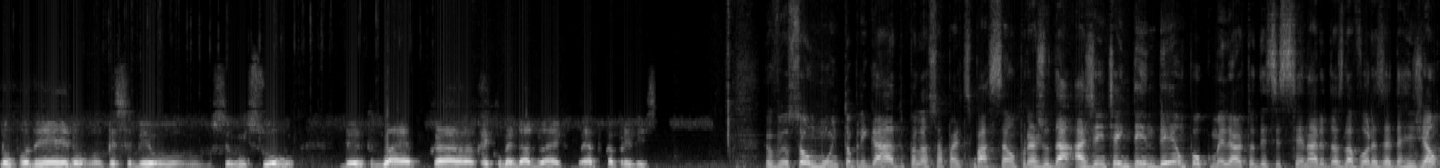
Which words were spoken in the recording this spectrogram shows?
não poder não receber o, o, seu insumo dentro da época recomendada, da época prevista. Eu Wilson, muito obrigado pela sua participação, por ajudar a gente a entender um pouco melhor todo esse cenário das lavouras da região.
